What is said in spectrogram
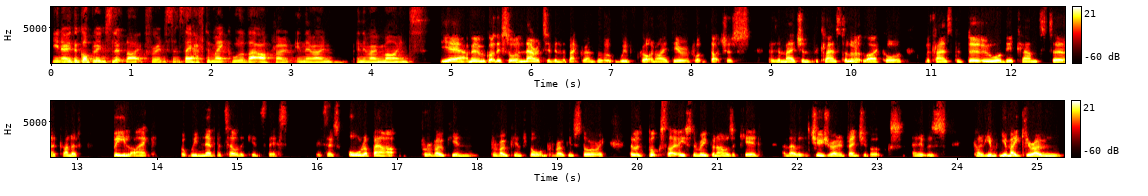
you know the goblins look like, for instance. They have to make all of that up in their own in their own minds. Yeah, I mean we've got this sort of narrative in the background but we've got an idea of what the Duchess has imagined the clans to look like or the clans to do or the clans to kind of be like, but we never tell the kids this. So it's all about provoking provoking thought and provoking story. There was books that I used to read when I was a kid and they were choose your own adventure books and it was kind of you, you make your own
